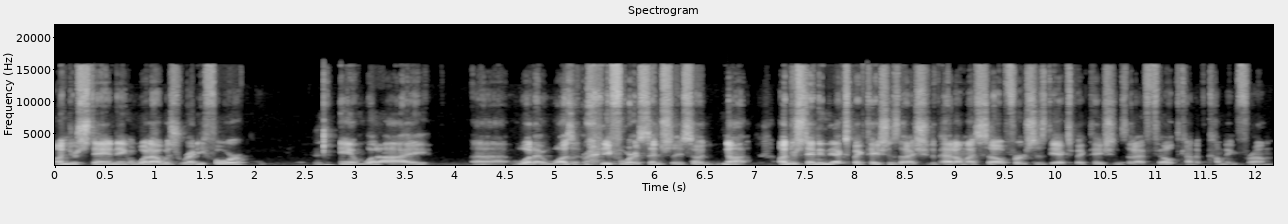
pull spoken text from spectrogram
understanding what I was ready for mm-hmm. and what I uh, what I wasn't ready for essentially. So not understanding the expectations that I should have had on myself versus the expectations that I felt kind of coming from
